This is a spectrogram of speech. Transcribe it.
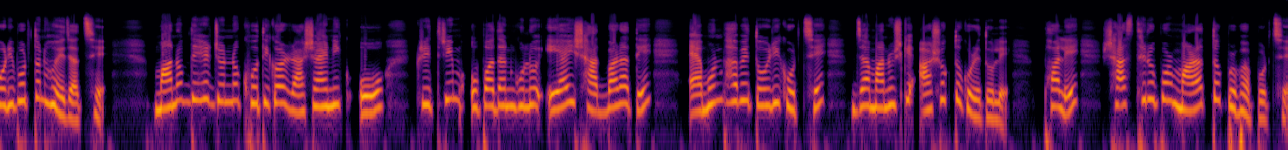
পরিবর্তন হয়ে যাচ্ছে। মানবদেহের জন্য ক্ষতিকর রাসায়নিক ও কৃত্রিম উপাদানগুলো এআই স্বাদ বাড়াতে এমনভাবে তৈরি করছে যা মানুষকে আসক্ত করে তোলে, ফলে স্বাস্থ্যের উপর মারাত্মক প্রভাব পড়ছে।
